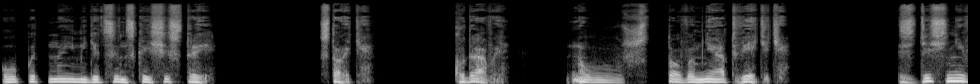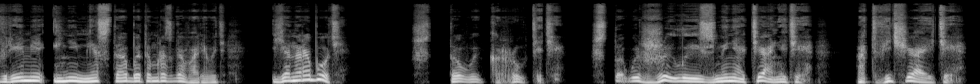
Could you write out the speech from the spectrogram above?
опытной медицинской сестры. «Стойте! Куда вы? Ну, что вы мне ответите?» «Здесь не время и не место об этом разговаривать. Я на работе». «Что вы крутите? Что вы жилы из меня тянете? Отвечайте!»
